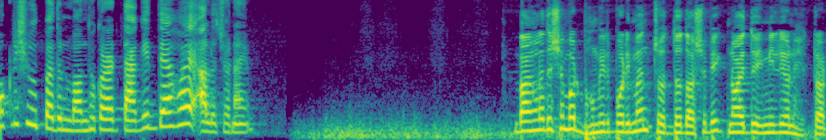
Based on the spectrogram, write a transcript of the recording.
অকৃষি উৎপাদন বন্ধ করার তাগিদ দেওয়া হয় আলোচনায়। বাংলাদেশে মোট ভূমির পরিমাণ চোদ্দ দশমিক নয় দুই মিলিয়ন হেক্টর।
